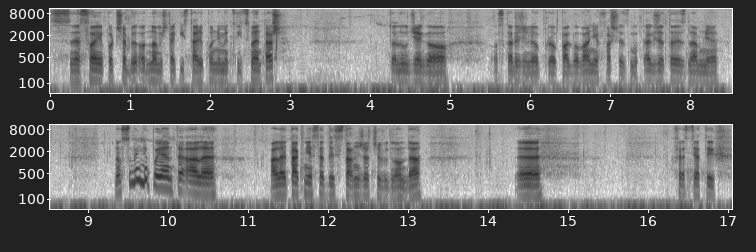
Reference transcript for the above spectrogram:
ze swojej potrzeby odnowić taki stary po niemiecki cmentarz. To ludzie go oskarżyli o propagowanie faszyzmu. Także to jest dla mnie no w sumie niepojęte, ale, ale tak niestety stan rzeczy wygląda. E, kwestia tych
